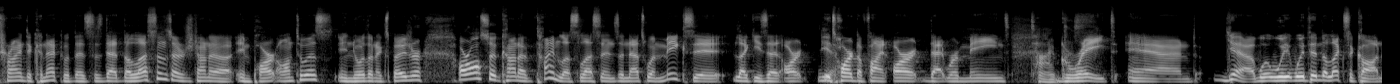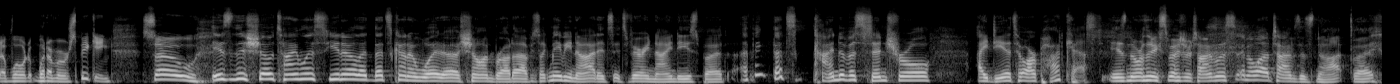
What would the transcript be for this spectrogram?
trying to connect with this is that the lessons that he's trying to impart onto us in Northern Exposure are also kind of timeless lessons, and that's what makes it, like he said, art. It's hard to find art that remains Timeless. great and yeah, w- w- within the lexicon of what- whatever we're speaking. So Is this show timeless? You know, that, that's kind of what uh, Sean brought up. He's like, maybe not. It's it's very '90s, but I think that's kind of a central idea to our podcast. Is Northern Exposure timeless? And a lot of times it's not. But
